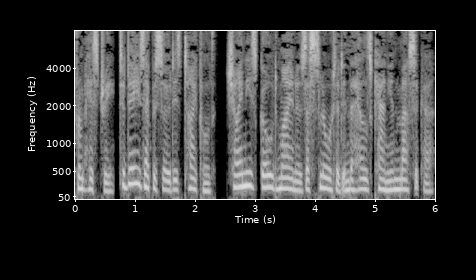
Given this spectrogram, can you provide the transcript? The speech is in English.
from history. Today's episode is titled, Chinese Gold Miners Are Slaughtered in the Hells Canyon Massacre.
